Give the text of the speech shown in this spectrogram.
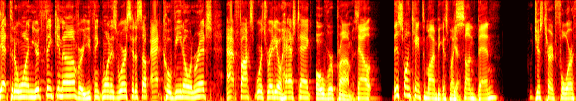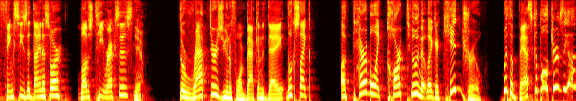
get to the one you're thinking of, or you think one is worse, hit us up at Covino and Rich at Fox Sports Radio hashtag Overpromise. Now, this one came to mind because my Yeah. son Ben, who just turned four, thinks he's a dinosaur, loves T Rexes. yeah. The Raptors uniform back in the day looks like a terrible like cartoon that like a kid drew with a basketball jersey on.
